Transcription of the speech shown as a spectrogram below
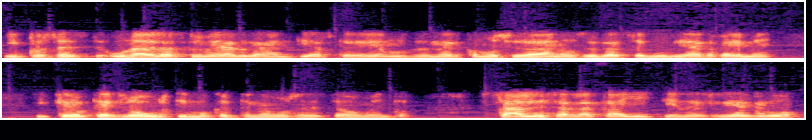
y pues es una de las primeras garantías que debemos tener como ciudadanos es la seguridad, Jaime, y creo que es lo último que tenemos en este momento. Sales a la calle y tienes riesgo,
